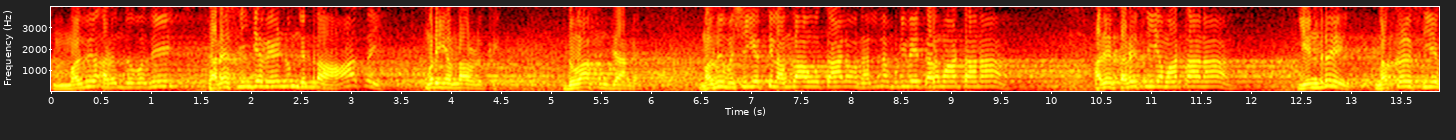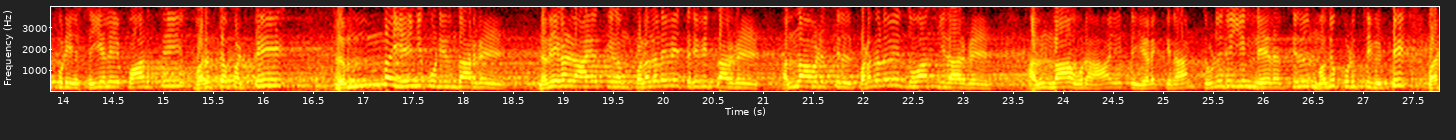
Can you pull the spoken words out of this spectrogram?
மது அருந்துவது தடை செய்ய வேண்டும் என்ற ஆசை முறையல்லா அவர்களுக்கு. துவா செஞ்சாங்க. மது விஷயத்தில் அல்லாஹு ஒரு நல்ல முடிவை தரமாட்டானா? அதை தடை செய்ய மாட்டானா? என்று மக்கள் செய்யக்கூடிய செயலை பார்த்து வருத்தப்பட்டு ரொம்ப ஏங்கிக் கொண்டிருந்தார்கள். நபிகள் ஆயத்திடம் பல தடவை தெரிவித்தார்கள். அல்லாவிடத்தில் பல தடவை துவா செய்தார்கள். அல்லாஹ் ஒரு ஆயத்தை இறக்கினான். தொழுகையின் நேரத்தில் மது கொடுத்து விட்டு வர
